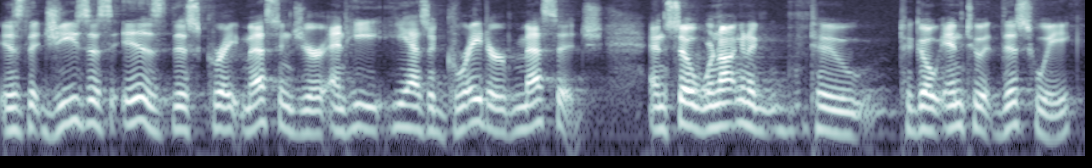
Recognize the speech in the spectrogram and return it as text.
is that Jesus is this great messenger and he, he has a greater message. And so we're not going to, to go into it this week.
